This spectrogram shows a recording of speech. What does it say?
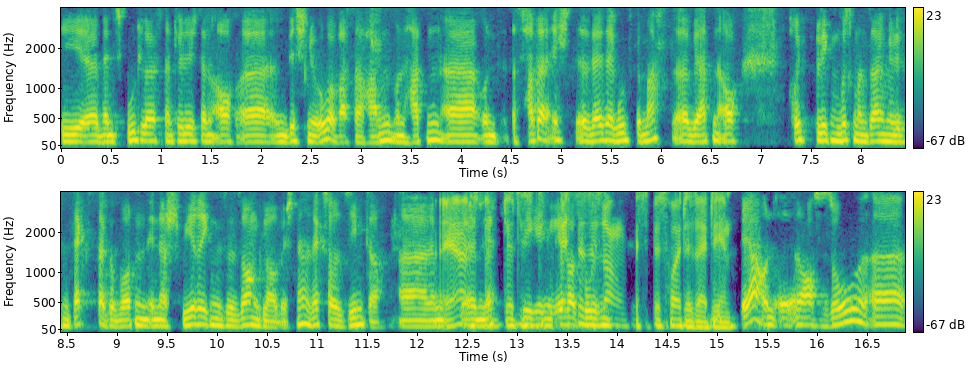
die, äh, wenn es gut läuft, natürlich dann auch äh, ein bisschen Oberwasser haben und hatten. Äh, und das hat er echt sehr, sehr gut gemacht. Äh, wir hatten auch rückblickend, muss man sagen, wir sind Sechster geworden in der schwierigen Saison, glaube ich. Ne? Sechster oder Siebter. Äh, ja, das, das, das ist die beste Saison bis, bis heute seitdem. Ja, und äh, auch so äh,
